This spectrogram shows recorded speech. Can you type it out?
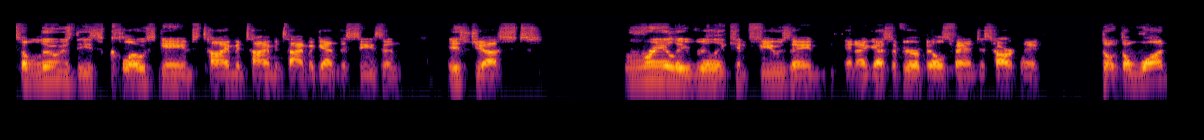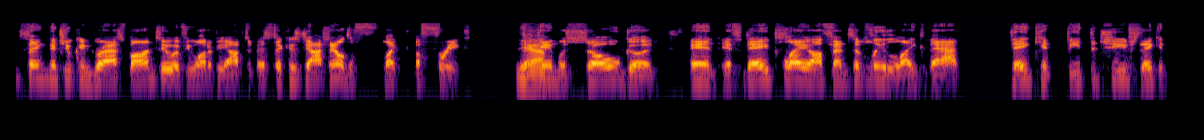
to lose these close games time and time and time again this season is just really, really confusing. And I guess if you're a Bills fan, disheartening. The, the one thing that you can grasp onto if you want to be optimistic is Josh Allen's a, like a freak. Yeah. That game was so good. And if they play offensively like that, they can beat the Chiefs. They can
